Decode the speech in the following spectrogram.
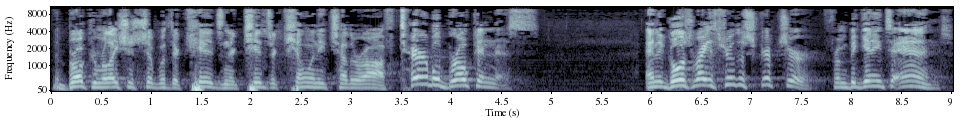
the broken relationship with their kids and their kids are killing each other off. Terrible brokenness. And it goes right through the scripture from beginning to end.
